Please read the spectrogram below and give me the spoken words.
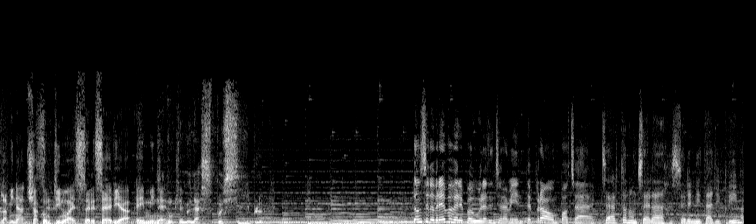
La minaccia continua a essere seria e imminente. Non si dovrebbe avere paura, sinceramente, però un po' c'è. Certo, non c'è la serenità di prima.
